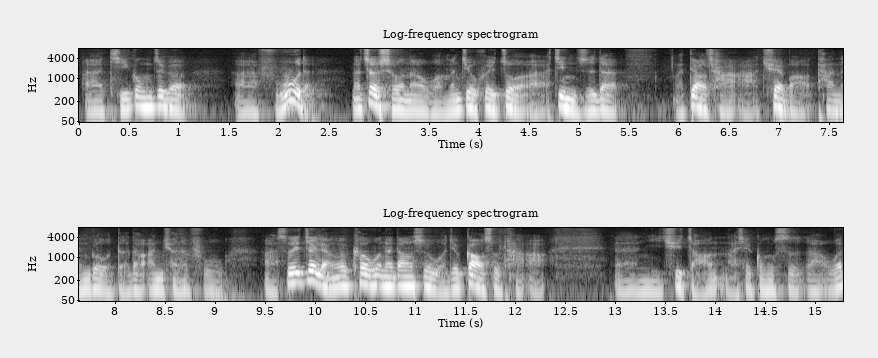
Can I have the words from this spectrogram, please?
啊，提供这个呃服务的，那这时候呢，我们就会做啊尽职的啊调查啊，确保他能够得到安全的服务。啊，所以这两个客户呢，当时我就告诉他啊，呃，你去找哪些公司啊？我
